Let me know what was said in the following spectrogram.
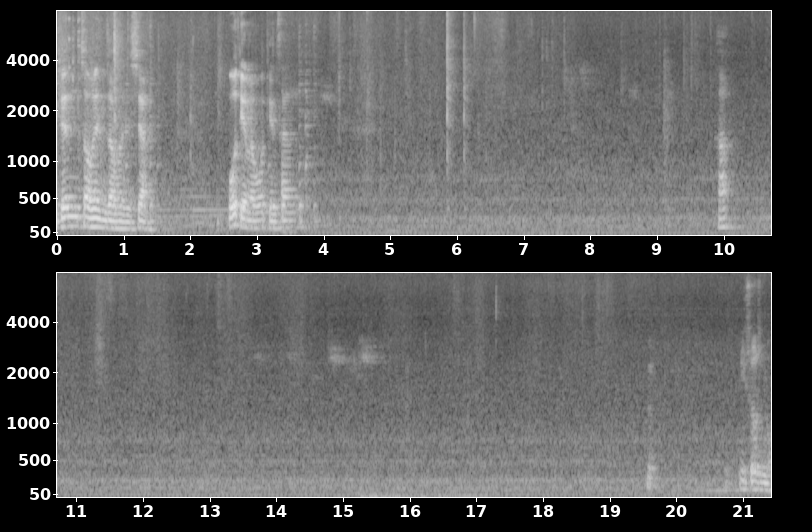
跟照片长得很像。我点了，我点餐。啊？你你说什么？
